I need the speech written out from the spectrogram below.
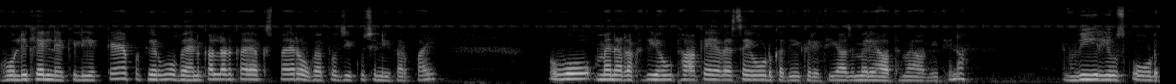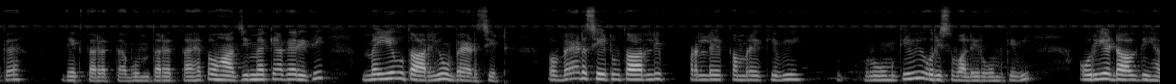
होली खेलने के लिए कैप, फिर वो बहन का लड़का एक्सपायर होगा तो जी कुछ नहीं कर पाई। तो वो मैंने रख दिया उठा के, वैसे ओढ़ कर देख रही थी, आज मेरे हाथ में आ गई थी ना। वीर ही उसको ओढ़ के देखता रहता है, घूमता रहता है। तो हाँ जी, मैं क्या कह रही थी, मैं ये उतार रही हूँ बेड शीट तो बेड शीट उतार ली, परले कमरे की भी, रूम की भी और इस वाले रूम की भी, और ये डाल दी है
